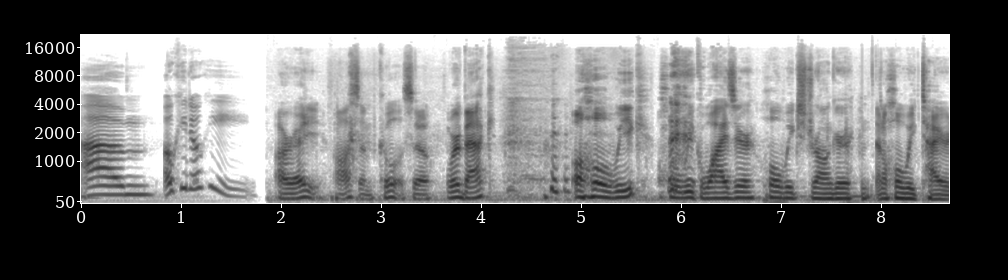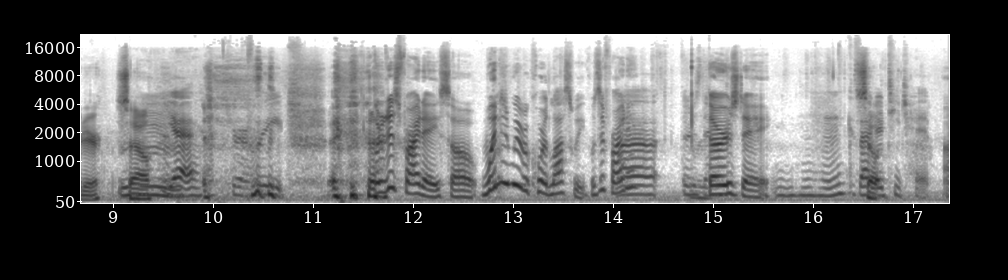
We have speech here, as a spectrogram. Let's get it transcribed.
Um okie dokie. Alrighty, awesome, cool. So we're back, a whole week, a whole week wiser, whole week stronger, and a whole week tireder. So Yeah. Preach. but it is Friday, so when did we record last week? Was it Friday? Uh, Thursday. Thursday. Because So- I did teach hip. Oh,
